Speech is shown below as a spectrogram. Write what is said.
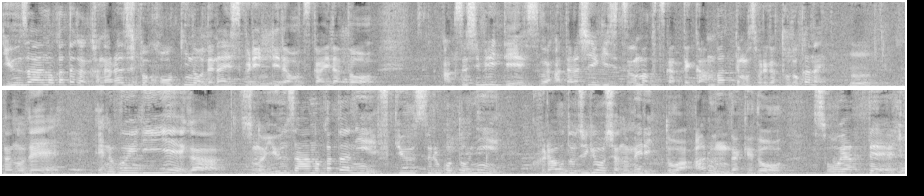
ユーザーの方が必ずしも高機能でないスクリーンリーダーをお使いだとアクセシビリティすごい新しい技術をうまく使って頑張ってもそれが届かない。うんなので NVDA がそのユーザーの方に普及することにクラウド事業者のメリットはあるんだけどそうやって一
